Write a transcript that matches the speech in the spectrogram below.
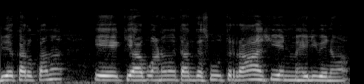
බියකරුකම ඒ කියපු අනවතග්ග සූත්‍ර රාශියෙන්ම හෙළි වෙනවා.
